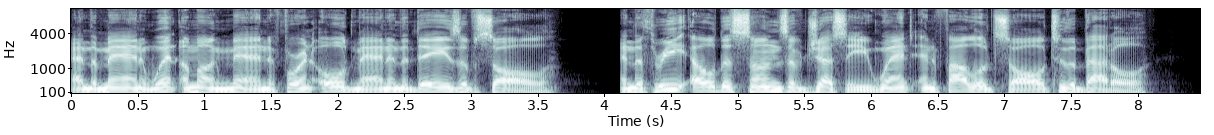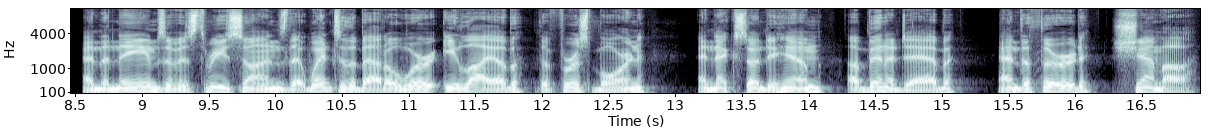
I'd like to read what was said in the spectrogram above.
and the man went among men for an old man in the days of Saul. And the three eldest sons of Jesse went and followed Saul to the battle. And the names of his three sons that went to the battle were Eliab, the firstborn, and next unto him Abinadab, and the third Shammah.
